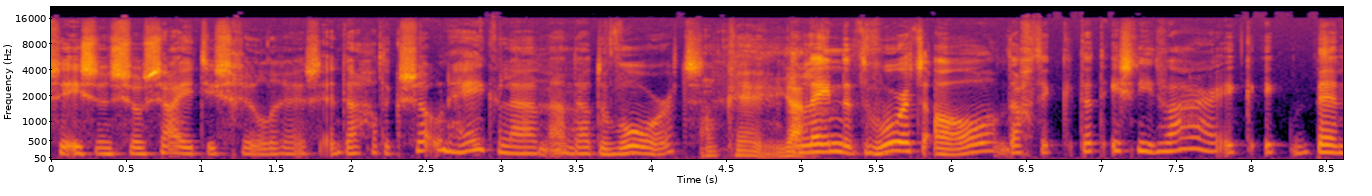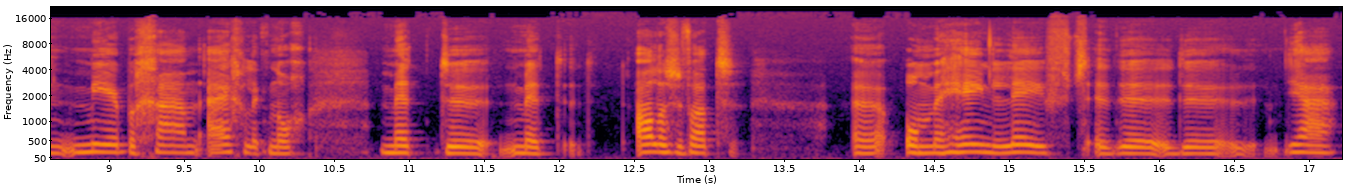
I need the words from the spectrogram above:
ze is een society schilderes. En daar had ik zo'n hekel aan, aan dat woord. Ja. Alleen het woord al, dacht ik, dat is niet waar. Ik, ik ben meer begaan eigenlijk nog met, de, met alles wat eh, om me heen leeft. Eh, De, de, ja,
